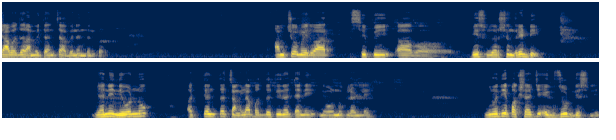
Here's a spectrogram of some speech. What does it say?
त्याबद्दल आम्ही त्यांचं अभिनंदन करतो. आमचे उमेदवार C P B Sudarshan Reddy यांनी निवडणूक अत्यंत चांगल्या पद्धतीनं त्यांनी निवडणूक लढले. विरोधी पक्षाची एकजूट दिसली.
